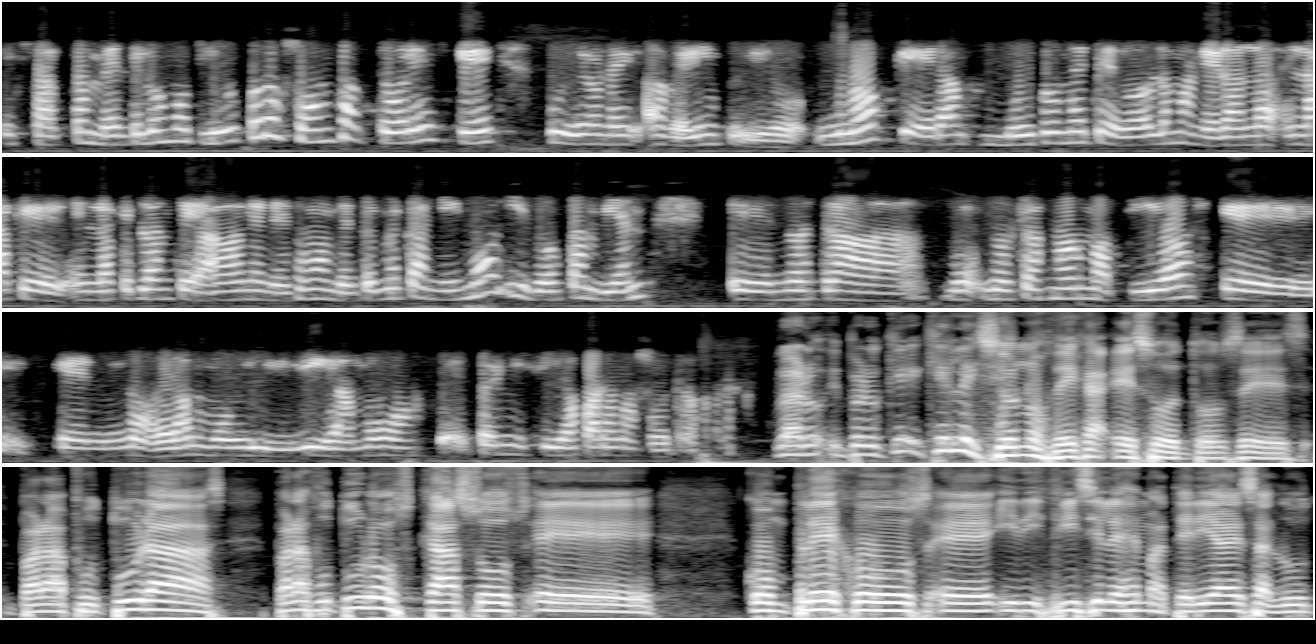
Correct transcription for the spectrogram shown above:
exactamente los motivos, pero son factores que pudieron haber influido. Uno, que era muy prometedor la manera en la, que en la que planteaban en ese momento el mecanismo, y dos, también eh, nuestra, nuestras normativas que, no eran muy, digamos, permisivas para nosotros. Claro, pero ¿qué, qué lección nos deja eso entonces para futuras, para futuros casos? Eh, complejos eh, y difíciles en materia de salud.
